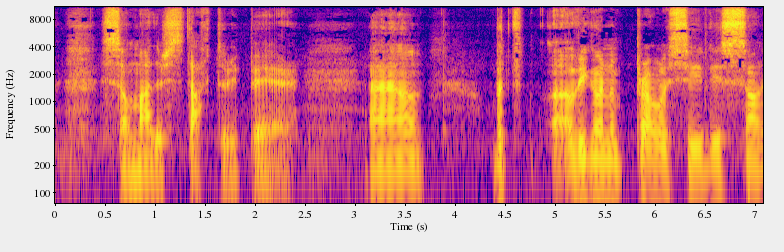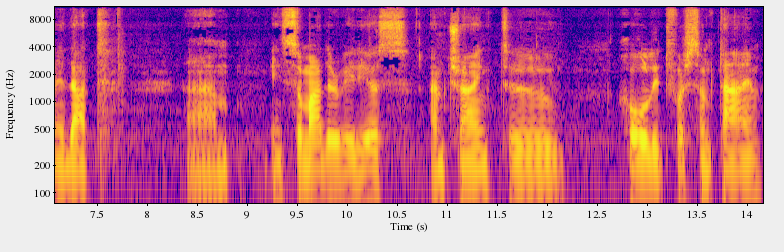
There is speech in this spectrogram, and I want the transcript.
some other stuff to repair. Um, but uh, we're gonna probably see this Sony DAT um, in some other videos. I'm trying to hold it for some time.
